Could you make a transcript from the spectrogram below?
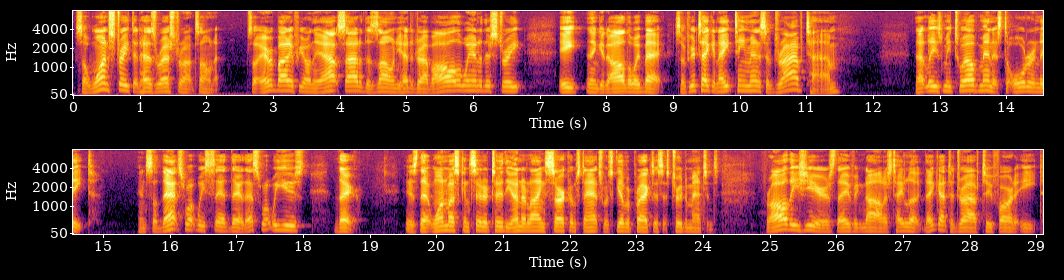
So one street that has restaurants on it. So everybody, if you're on the outside of the zone, you had to drive all the way into this street, eat, and then get all the way back. So if you're taking 18 minutes of drive time, that leaves me 12 minutes to order and eat. And so that's what we said there. That's what we used there. Is that one must consider too the underlying circumstance which give a practice its true dimensions. For all these years, they've acknowledged, hey, look, they got to drive too far to eat.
